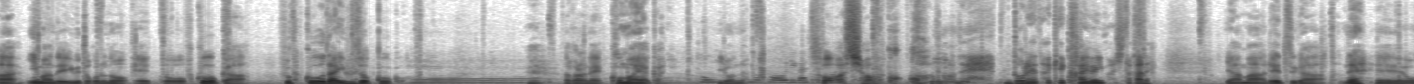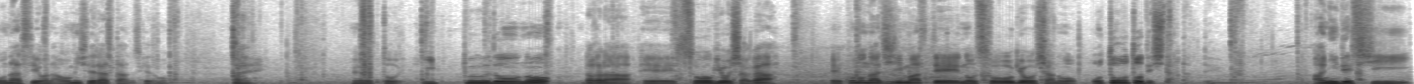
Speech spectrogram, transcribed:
あ今でいうところの、えっと福岡復興大附属高校、へえだからね細やかにえいろんな。そうしここのねどれだけ通いましたかね。いやまあ列がね、えーをなすようなお店だったんですけども。はい。えっ、と一風堂のだから、えー創業者が、えーこの名島亭の創業者の弟弟子だったっていう。兄弟子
